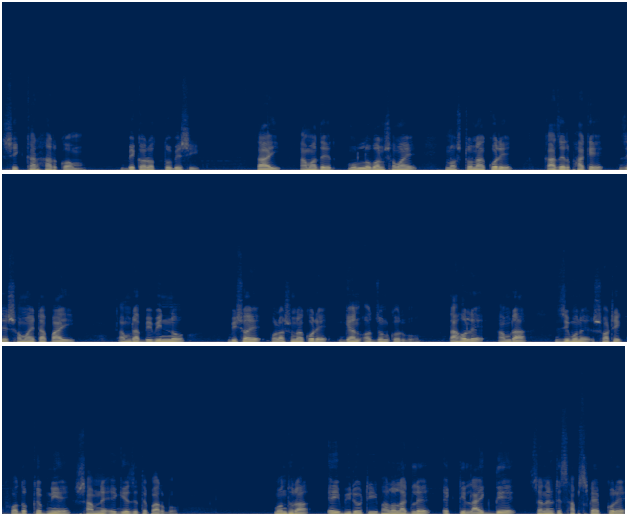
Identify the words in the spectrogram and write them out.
শিক্ষার হার কম, বেকারত্ব বেশি। তাই আমাদের মূল্যবান সময় নষ্ট না করে কাজের ফাঁকে যে সময়টা পাই, আমরা বিভিন্ন বিষয়ে পড়াশোনা করে জ্ঞান অর্জন করব। তাহলে আমরা জীবনে সঠিক পদক্ষেপ নিয়ে সামনে এগিয়ে যেতে পারব। বন্ধুরা, এই ভিডিওটি ভালো লাগলে একটি লাইক দিয়ে চ্যানেলটি সাবস্ক্রাইব করে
